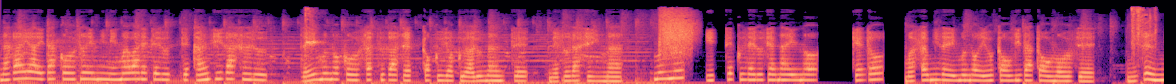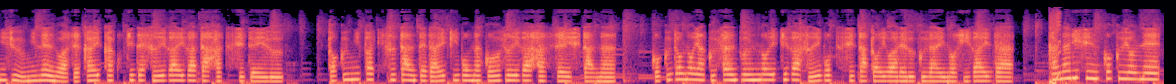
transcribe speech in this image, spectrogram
長い間洪水に見舞われてるって感じがする。霊夢の考察が説得力あるなんて、珍しいな。むむ、言ってくれるじゃないの。けど、まさに霊夢の言う通りだと思うぜ。2022年は世界各地で水害が多発している。特にパキスタンで大規模な洪水が発生したな。国土の約3分の1が水没したと言われるくらいの被害だ。かなり深刻よね。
